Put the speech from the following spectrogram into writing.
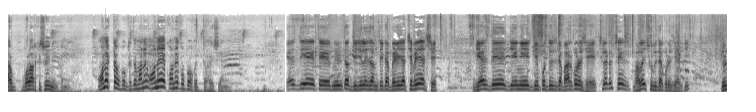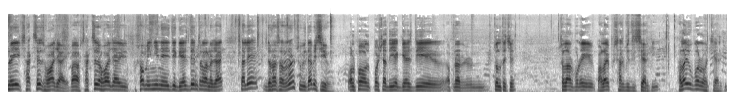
আর বলার কিছুই নেই ওখানে অনেকটা উপকৃত মানে অনেক অনেক উপকৃত হয়েছি আমি। গ্যাস দিয়ে নিয়মিত ডিজেলের দাম যেটা বেড়ে যাচ্ছে বেড়ে যাচ্ছে। গ্যাস দিয়ে যে নিয়ে যে পদ্ধতিটা বার করেছে, ছেলেটা সে ভালোই সুবিধা করেছে আর কি। জন্য এই সাকসেস হওয়া যায় বা সাকসেস হওয়া যায়, সব ইঞ্জিনে এই যে গ্যাস দিয়ে চালানো যায়, তাহলে জনসাধারণের সুবিধা বেশি হবে। অল্প পয়সা দিয়ে গ্যাস দিয়ে আপনার চলতেছে। চলার পরে ভালোই সার্ভিস দিচ্ছে আর কি। ভালোই উপর হচ্ছে আর কি।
